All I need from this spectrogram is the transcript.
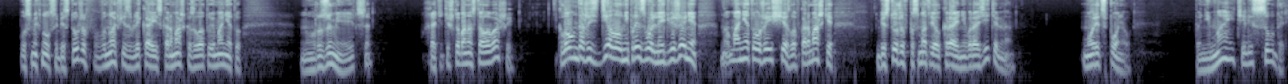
— усмехнулся Бестужев, вновь извлекая из кармашка золотую монету. «Ну, разумеется. Хотите, чтобы она стала вашей?» Клоун даже сделал непроизвольное движение, но монета уже исчезла в кармашке. Бестужев посмотрел крайне выразительно. Морец понял — «Понимаете ли, сударь?»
